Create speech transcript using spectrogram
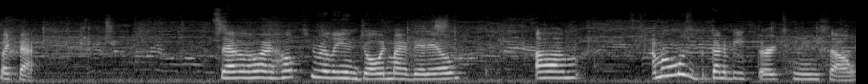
like that. So I hope you really enjoyed my video. Um, I'm almost gonna be 13, so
